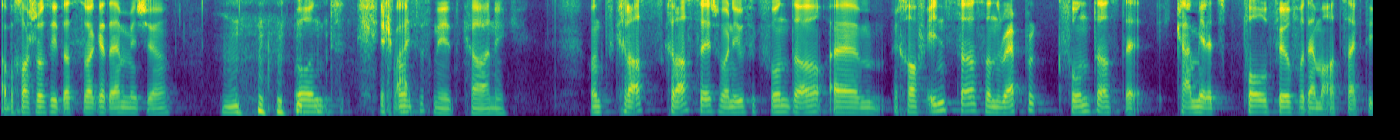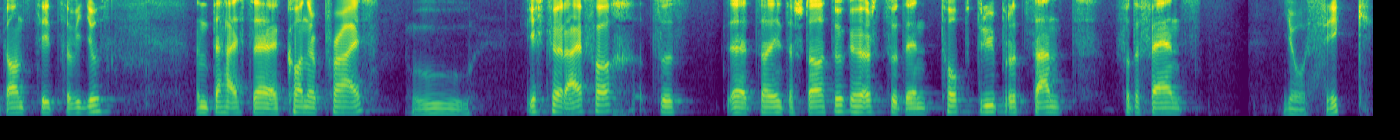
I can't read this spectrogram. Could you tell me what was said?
Aber kann schon sein, dass es wegen dem ist, ja. und ich weiß es nicht, keine Ahnung. Und das Krasse, das Krasse ist, was ich herausgefunden habe, ähm, ich habe auf Insta so einen Rapper gefunden, also der, ich kenne mir jetzt voll viel von dem angezeigt, die ganze Zeit so Videos. Und der heißt äh, Connor Price. Uh. Ich gehöre einfach zu, äh, dahinter steht, du gehörst zu den Top 3% von den Fans. Jo, sick.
